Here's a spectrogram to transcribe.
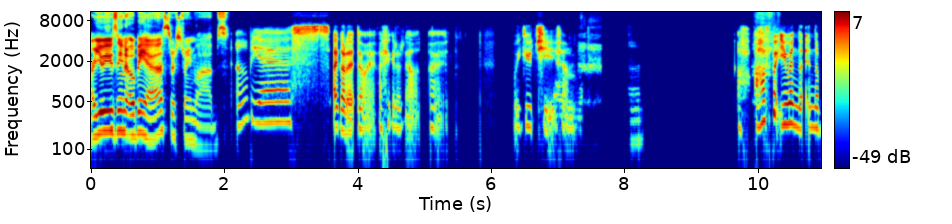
Are you using OBS or Streamlabs? OBS. I got it. Don't worry. I figured it out. All right. We Gucci fam. Uh. Oh, I'll have to put you in the in the.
